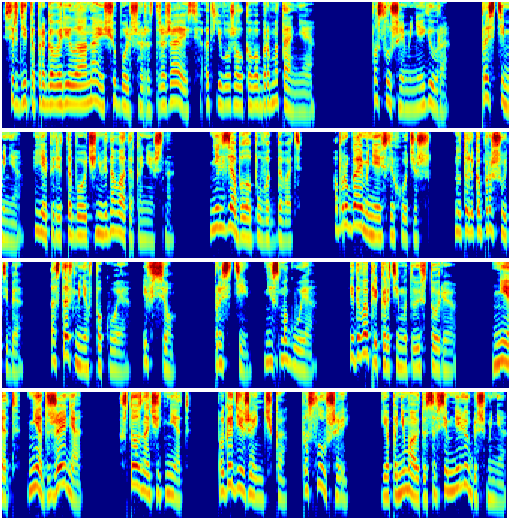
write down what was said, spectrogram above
сердито проговорила она, еще больше раздражаясь от его жалкого бормотания. Послушай меня, Юра. Прости меня. Я перед тобой очень виновата, конечно. Нельзя было повод давать. Обругай меня, если хочешь. Но только прошу тебя, оставь меня в покое. И все. Прости, не смогу я. И давай прекратим эту историю. Нет, нет, Женя. Что значит нет? Погоди, Женечка, послушай. Я понимаю, ты совсем не любишь меня.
